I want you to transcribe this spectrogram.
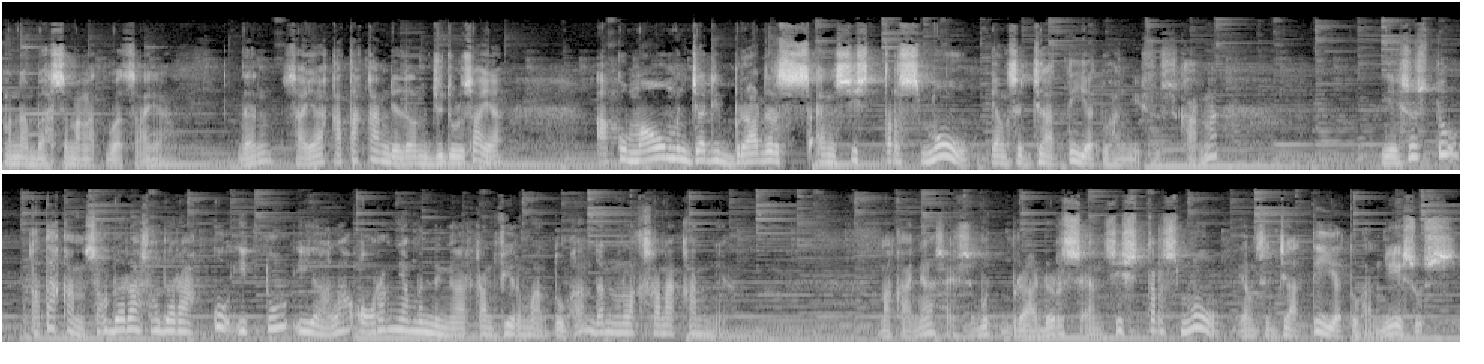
menambah semangat buat saya dan saya katakan di dalam judul saya aku mau menjadi brothers and sistersmu yang sejati ya Tuhan Yesus karena Yesus tuh katakan saudara-saudaraku itu ialah orang yang mendengarkan firman Tuhan dan melaksanakannya Makanya saya sebut brothers and sistersmu yang sejati ya Tuhan Yesus.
